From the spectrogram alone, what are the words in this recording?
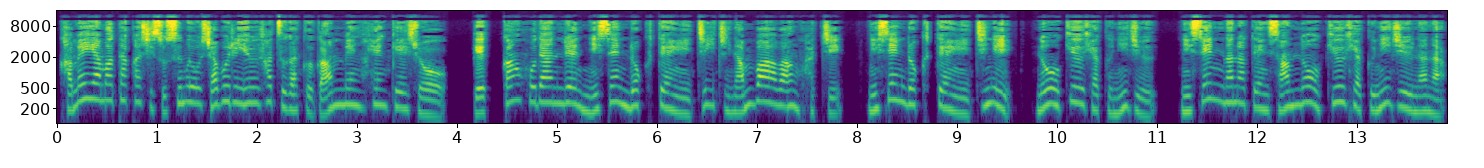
亀山隆進おしゃぶり誘発学顔面変形症。月間保断連2006.11ナンバー18。2006.12脳920。2007.3脳927。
